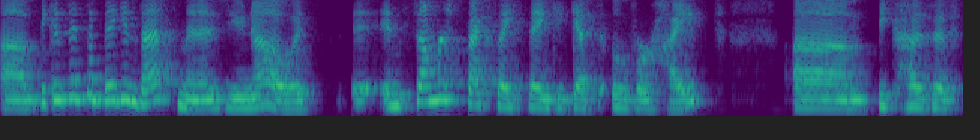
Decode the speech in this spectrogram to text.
Um, because it's a big investment, as you know. It's in some respects, I think it gets overhyped um, because of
